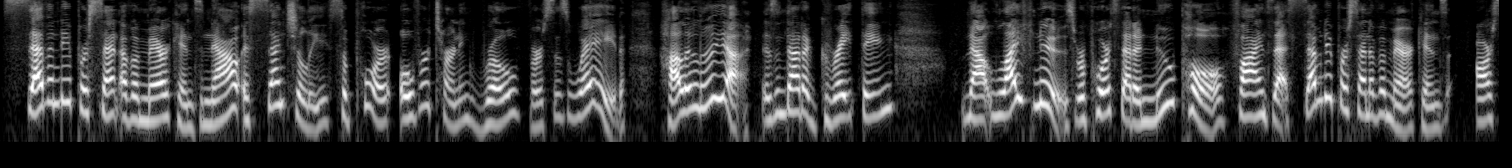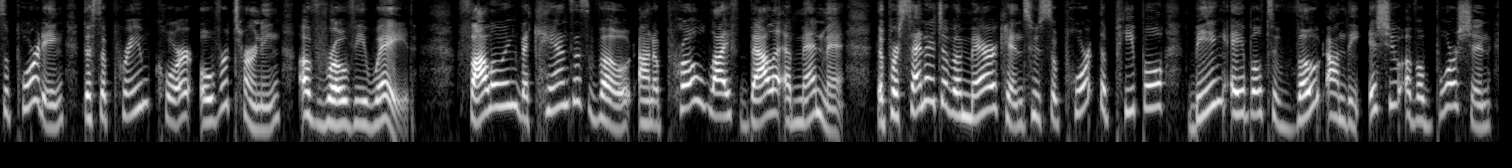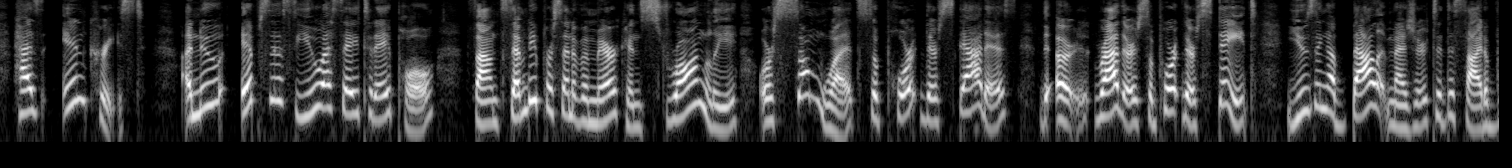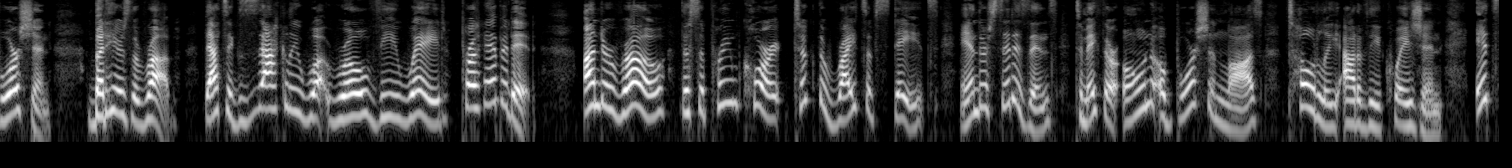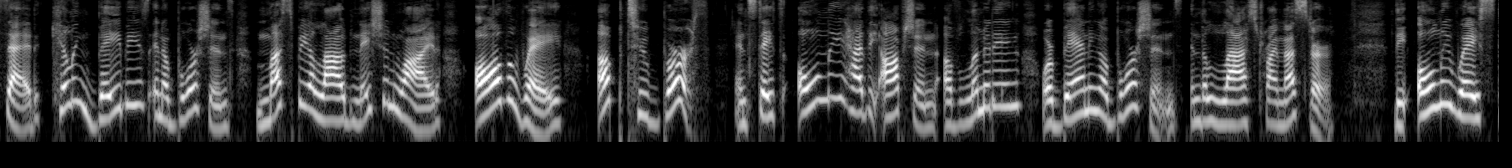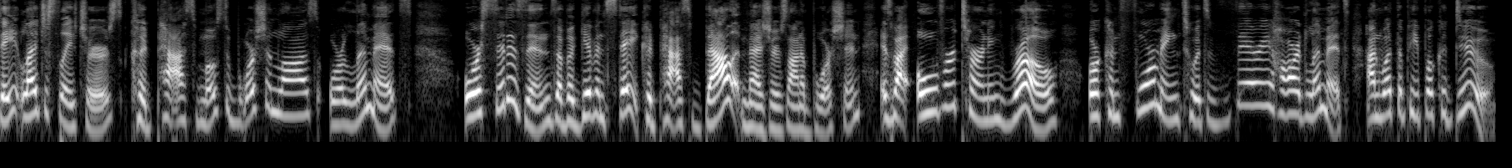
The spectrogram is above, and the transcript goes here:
70% of Americans now essentially support overturning Roe versus Wade. Hallelujah. Isn't that a great thing? Now, Life News reports that a new poll finds that 70% of Americans are supporting the Supreme Court overturning of Roe v. Wade. Following the Kansas vote on a pro life ballot amendment, the percentage of Americans who support the people being able to vote on the issue of abortion has increased. A new Ipsos USA Today poll found 70% of Americans strongly or somewhat support their status, or rather, support their state using a ballot measure to decide abortion. But here's the rub that's exactly what Roe v. Wade prohibited. Under Roe, the Supreme Court took the rights of states and their citizens to make their own abortion laws totally out of the equation. It said killing babies in abortions must be allowed nationwide all the way up to birth, and states only had the option of limiting or banning abortions in the last trimester. The only way state legislatures could pass most abortion laws or limits or citizens of a given state could pass ballot measures on abortion is by overturning Roe or conforming to its very hard limits on what the people could do.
